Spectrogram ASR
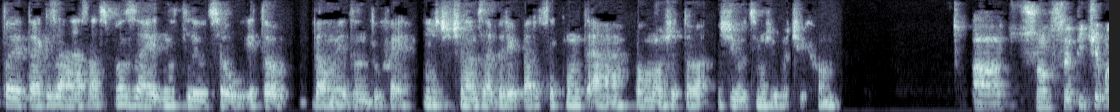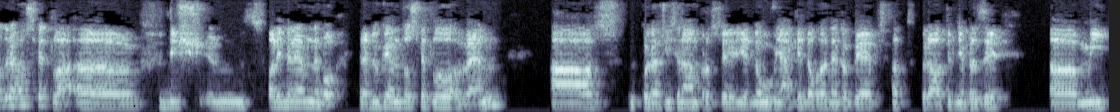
to je tak za nás, aspoň za jednotlivcov. Je to veľmi jednoduché. Niečo, čo nám zaberie pár sekúnd a pomôže to žijúcim živočíchom. A co se týče modrého světla, eh, když hm, eliminujeme nebo redukujeme to světlo ven, a podaří se nám prostě jednou v nějaké dohledné době, snad relativně brzy, uh, mít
